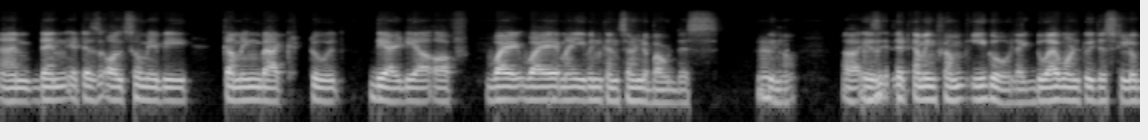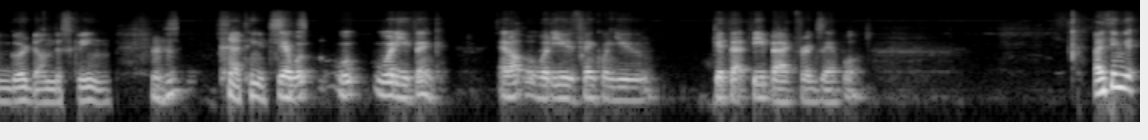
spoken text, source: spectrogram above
and then it is also maybe coming back to the idea of why why am i even concerned about this mm. you know uh, mm-hmm. is, is it coming from ego like do i want to just look good on the screen mm-hmm. i think it's yeah what, what do you think and what do you think when you get that feedback for example i think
